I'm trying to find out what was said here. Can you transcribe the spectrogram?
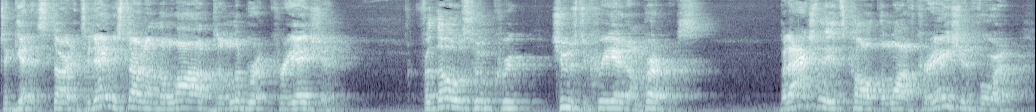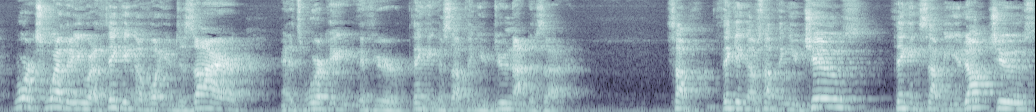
to get it started. Today, we start on the law of deliberate creation for those who choose to create on purpose. But actually, it's called the law of creation for it works whether you are thinking of what you desire, and it's working if you're thinking of something you do not desire. Some, thinking of something you choose, thinking something you don't choose,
